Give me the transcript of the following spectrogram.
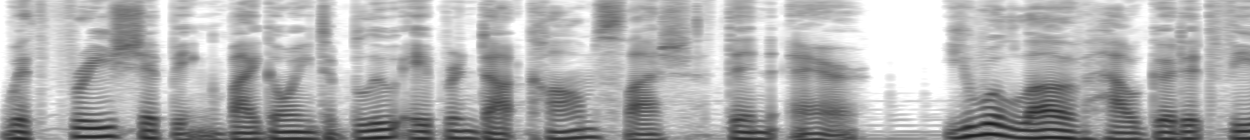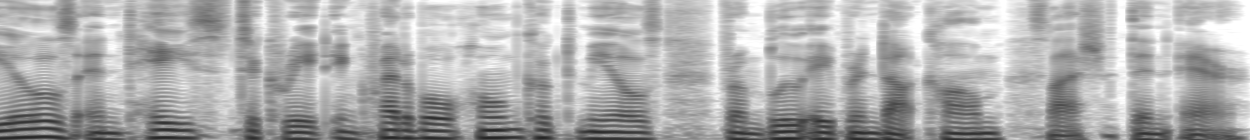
with free shipping by going to blueapron.com slash thin air. You will love how good it feels and tastes to create incredible home-cooked meals from blueapron.com slash thin air.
